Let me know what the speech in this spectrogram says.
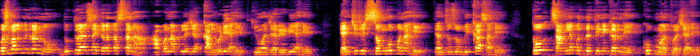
पशुपालक मित्रांनो दुग्ध व्यवसाय करत असताना आपण आपल्या ज्या कालवडी आहेत किंवा ज्या रेडी आहेत त्यांचे जे संगोपन आहे त्यांचा जो विकास आहे तो चांगल्या पद्धतीने करणे खूप महत्त्वाचे आहे.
